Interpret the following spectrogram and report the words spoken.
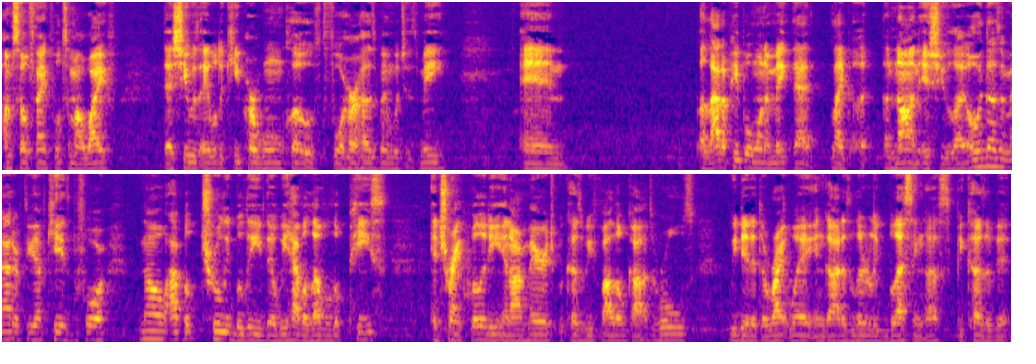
I'm so thankful to my wife that she was able to keep her womb closed for her husband, which is me. And a lot of people want to make that like a, a non-issue like oh it doesn't matter if you have kids before. No i be- truly believe that we have a level of peace and tranquility in our marriage because we follow god's rules. We did it the right way and god is literally blessing us because of it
